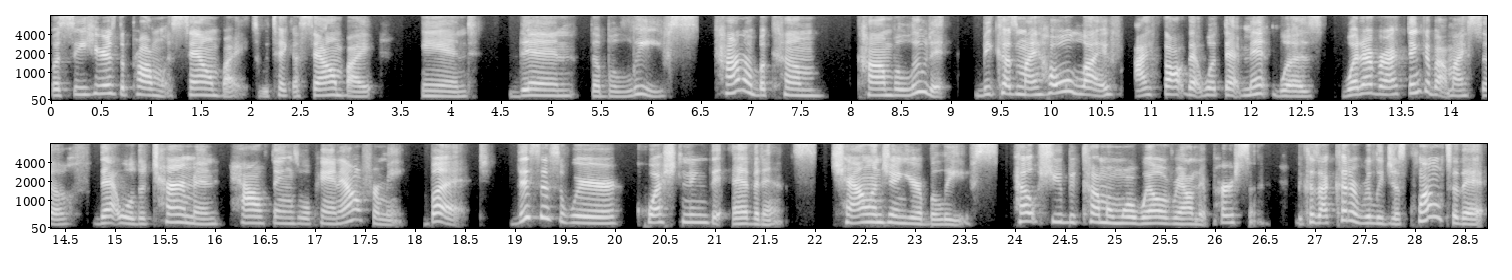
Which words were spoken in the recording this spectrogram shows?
But see, here's the problem with sound bites. We take a sound bite and then the beliefs kind of become convoluted because my whole life I thought that what that meant was whatever I think about myself, that will determine how things will pan out for me. But this is where questioning the evidence, challenging your beliefs, helps you become a more well rounded person. Because I could have really just clung to that,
